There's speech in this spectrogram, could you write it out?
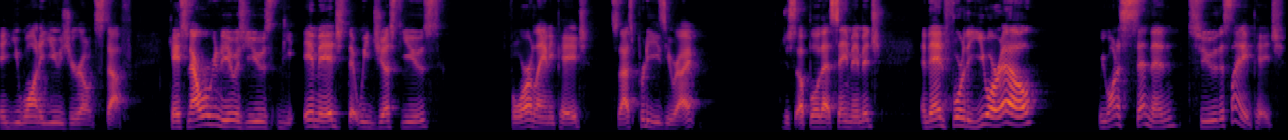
and you want to use your own stuff okay? So now what we're gonna do is use the image that we just used for our landing page. So that's pretty easy right? Just upload that same image. And then for the URL we want to send them to this landing page.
